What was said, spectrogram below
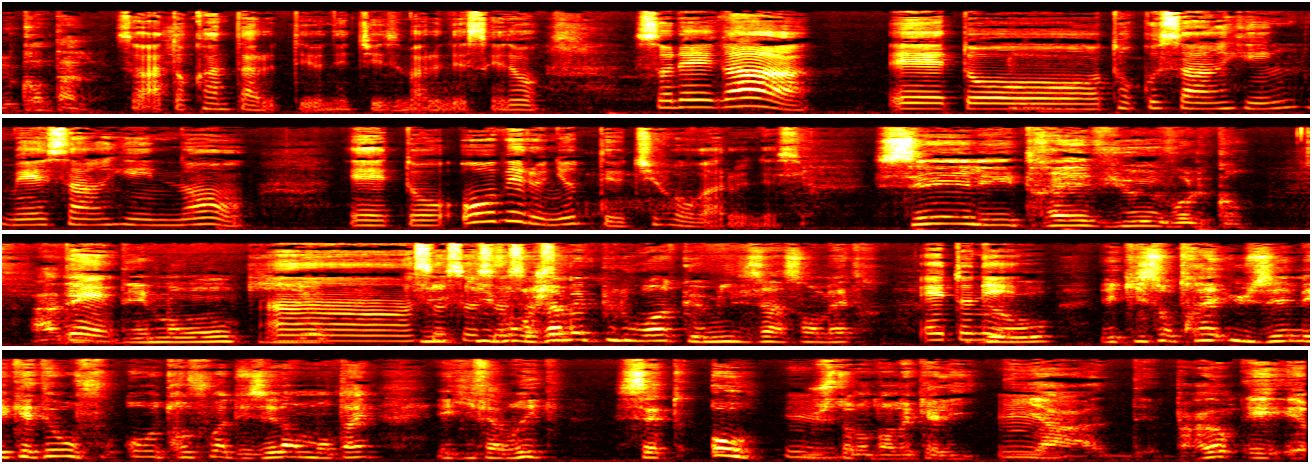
le Cantal. そうあとカンタールっていうねチーズもあるんですけどそれがえっ、と特産品名産品のえっ、とオーベルニュっていう地方があるんですよ C'est les très vieux volcans, avec Des- des monts qui, Ah, qui, ça, ça, qui ça, vont ça, jamais ça. plus loin que 1500 mètres えっ、と de ね haut et qui sont très usés, mais qui étaient au- autrefois des énormes montagnes et qui fabriquent cette eau Mm. justement dans laquelle il, il Mm. y a, des- par exemple, et, et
